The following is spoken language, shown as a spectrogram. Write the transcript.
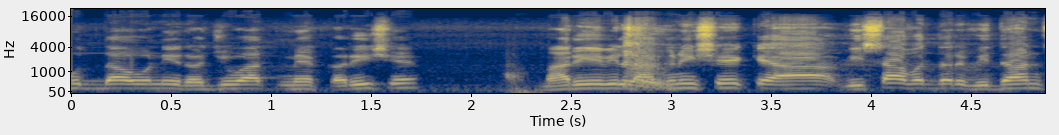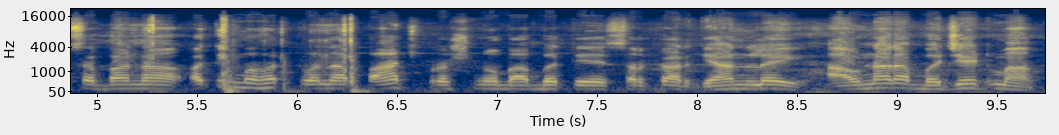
મુદ્દાઓની રજૂઆત મેં કરી છે. મારી એવી લાગણી છે કે આ વિસાવદર વિધાનસભાના અતિ મહત્વના પાંચ પ્રશ્નો બાબતે સરકાર ધ્યાન લઈ આવનારા બજેટમાં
